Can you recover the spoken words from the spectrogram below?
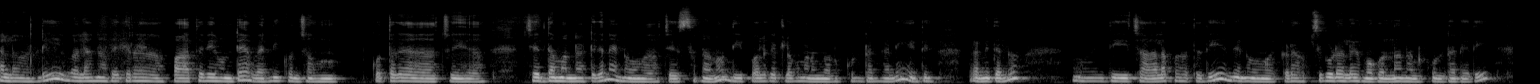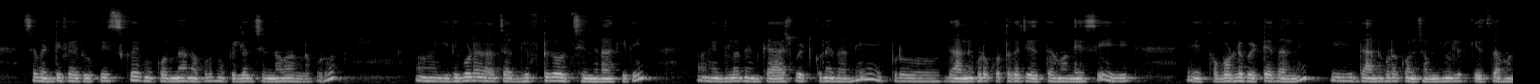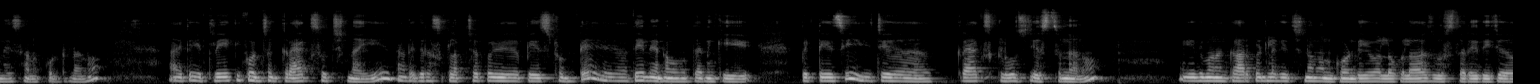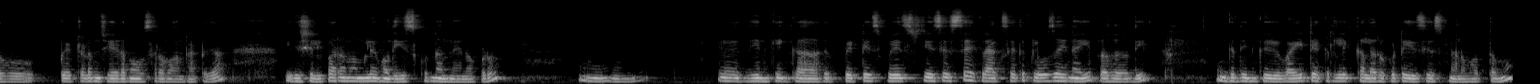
Hello అండి. ఇవాళ నా దగ్గర పాతవి ఉంటే అవన్నీ కొంచెం కొత్తగా చే చేద్దాం అన్నట్టుగా నేను చేస్తున్నాను. దీపావళికి ఎట్లాగో మనం కొనుక్కుంటాం కానీ ఇది ప్రమితలు ఇది చాలా పాతది. నేను ఇక్కడ హప్సిగూడలో ఏమో కొన్నాను అనుకుంటాను ఇది సెవెంటీ ఫైవ్ రూపీస్కి ఏమో కొన్నాను అప్పుడు మా పిల్లలు చిన్నవాళ్ళప్పుడు. ఇది కూడా గిఫ్ట్గా వచ్చింది నాకు ఇది ఇందులో నేను క్యాష్ పెట్టుకునేదాన్ని. ఇప్పుడు దాన్ని కూడా కొత్తగా చేద్దామనేసి కబోర్డ్లో పెట్టేదాన్ని. ఈ దాన్ని కూడా కొంచెం న్యూ లుక్ ఇద్దామనేసి అనుకుంటున్నాను. అయితే ఈ ట్రేకి కొంచెం క్రాక్స్ వచ్చినాయి. నా దగ్గర స్క్లప్చర్ పేస్ట్ ఉంటే అదే నేను దానికి పెట్టేసి క్రాక్స్ క్లోజ్ చేస్తున్నాను. ఇది మనం కార్పెంట్లకు ఇచ్చినాం అనుకోండి వాళ్ళు ఒకలా చూస్తారు ఇది పెట్టడం చేయడం అవసరం అన్నట్టుగా. ఇది శిల్పారామంలో ఏమో తీసుకున్నాను నేను అప్పుడు. దీనికి ఇంకా పెట్టేసి పేస్ట్ చేసేస్తే క్రాక్స్ అయితే క్లోజ్ అయినాయి అది ఇంకా దీనికి వైట్ ఎక్రలిక్ కలర్ ఒకటి వేసేసినాను మొత్తము.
